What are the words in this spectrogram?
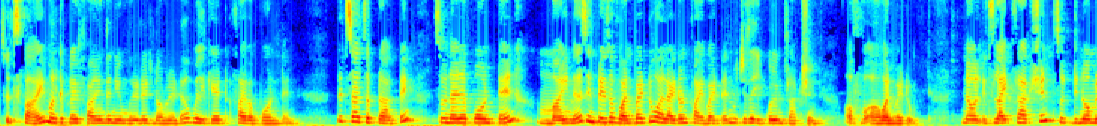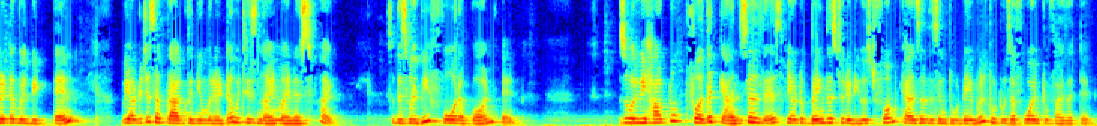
So it's 5 multiply 5 in the numerator denominator will get 5 upon 10. Let's start subtracting. So 9 upon 10 minus in place of 1 by 2 I'll write down 5 by 10 which is the equivalent fraction of uh, 1 by 2. Now it's like fraction so denominator will be 10 we have to just subtract the numerator which is 9 minus 5. So this will be 4 upon 10. So we have to further cancel this. We have to bring this to reduced form. Cancel this in 2 table. 2 2s are 4 and 2 5s are 10.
